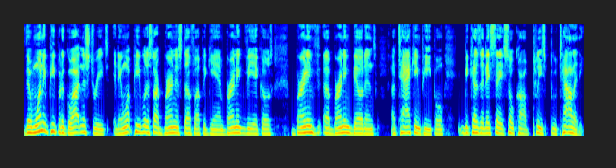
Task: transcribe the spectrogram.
They're wanting people to go out in the streets and they want people to start burning stuff up again, burning vehicles, burning uh, burning buildings, attacking people because of they say so-called police brutality.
